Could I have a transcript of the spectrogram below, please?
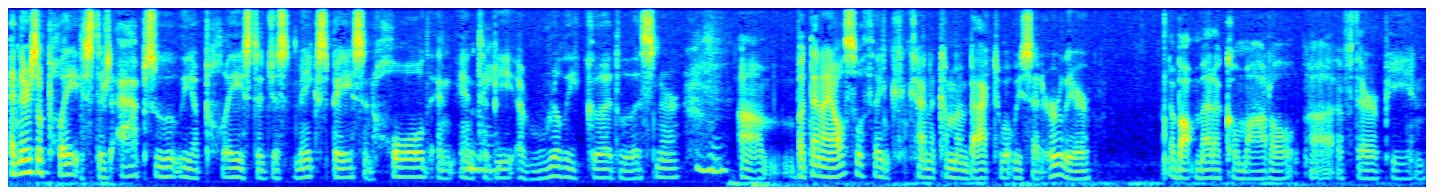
and there's a place there's absolutely a place to just make space and hold and, and to be a really good listener. Mm-hmm. Um, but then i also think kind of coming back to what we said earlier about medical model uh, of therapy and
